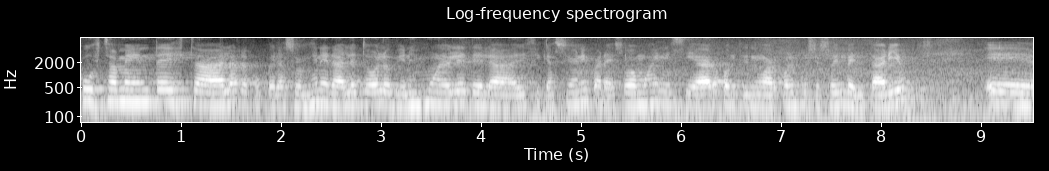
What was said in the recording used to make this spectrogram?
justamente está la recuperación general de todos los bienes muebles de la edificación y para eso vamos a iniciar o continuar con el proceso de inventario. Eh,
